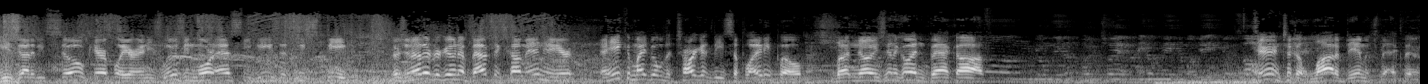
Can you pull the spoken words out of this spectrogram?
He's got to be so careful here, and he's losing more SCVs as we speak. There's another Dragoon about to come in here, and he can, might be able to target the supply depot, but no, he's going to go ahead and back off. Terran took a lot of damage back there.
